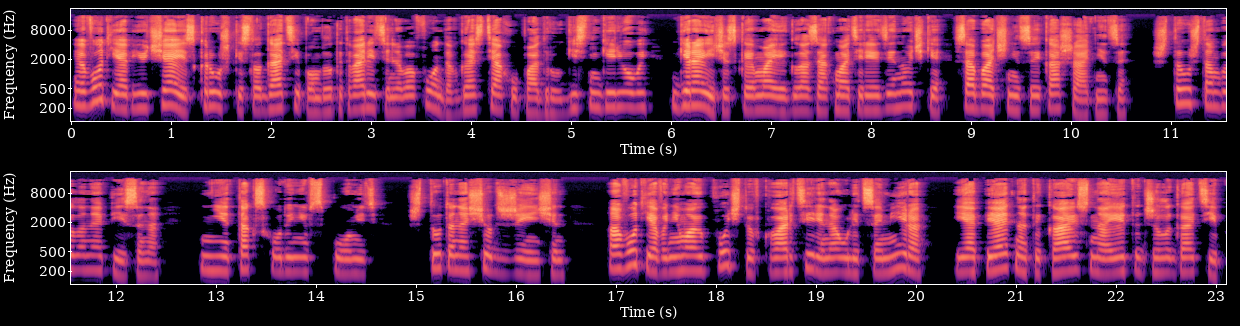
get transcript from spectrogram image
И вот я пью чай из кружки с логотипом благотворительного фонда в гостях у подруги Снегиревой, героической в моих глазах матери-одиночки, собачницы и кошатницы. Что уж там было написано? Нет, так сходу не вспомнить. Что-то насчет женщин. А вот я вынимаю почту в квартире на улице Мира и опять натыкаюсь на этот же логотип.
